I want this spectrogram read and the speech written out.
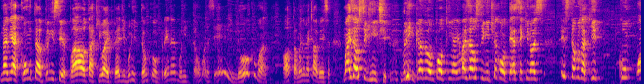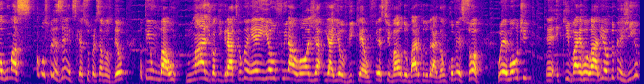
na minha conta principal. Tá aqui o iPad bonitão que comprei, né? Bonitão, mano, você é louco, mano. Ó, o tamanho da minha cabeça. Mas é o seguinte, brincando um pouquinho aí, mas é o seguinte, o que acontece é que nós estamos aqui com algumas, alguns presentes que a Supercell nos deu. Eu tenho um baú mágico aqui grátis que eu ganhei e eu fui na loja e aí eu vi que é o Festival do Barco do Dragão. Começou o emote é, que vai rolar ali, é o do beijinho.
